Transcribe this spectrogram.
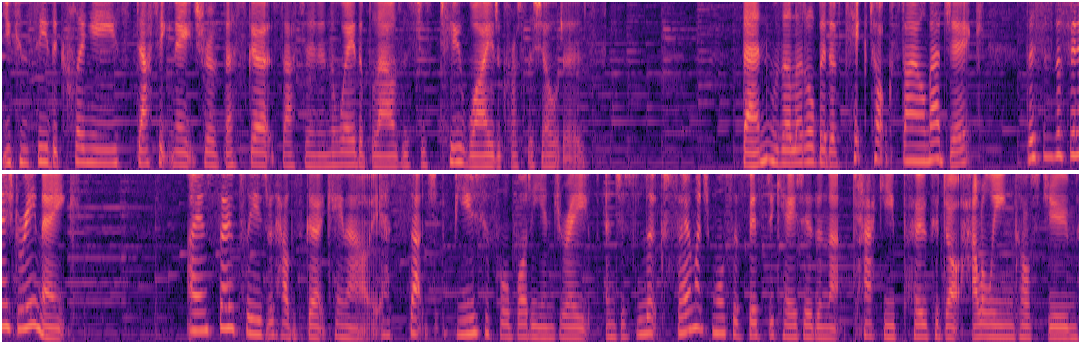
You can see the clingy, static nature of the skirt satin and the way the blouse is just too wide across the shoulders. Then, with a little bit of TikTok style magic, this is the finished remake. I am so pleased with how the skirt came out. It has such beautiful body and drape and just looks so much more sophisticated than that tacky polka dot Halloween costume.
